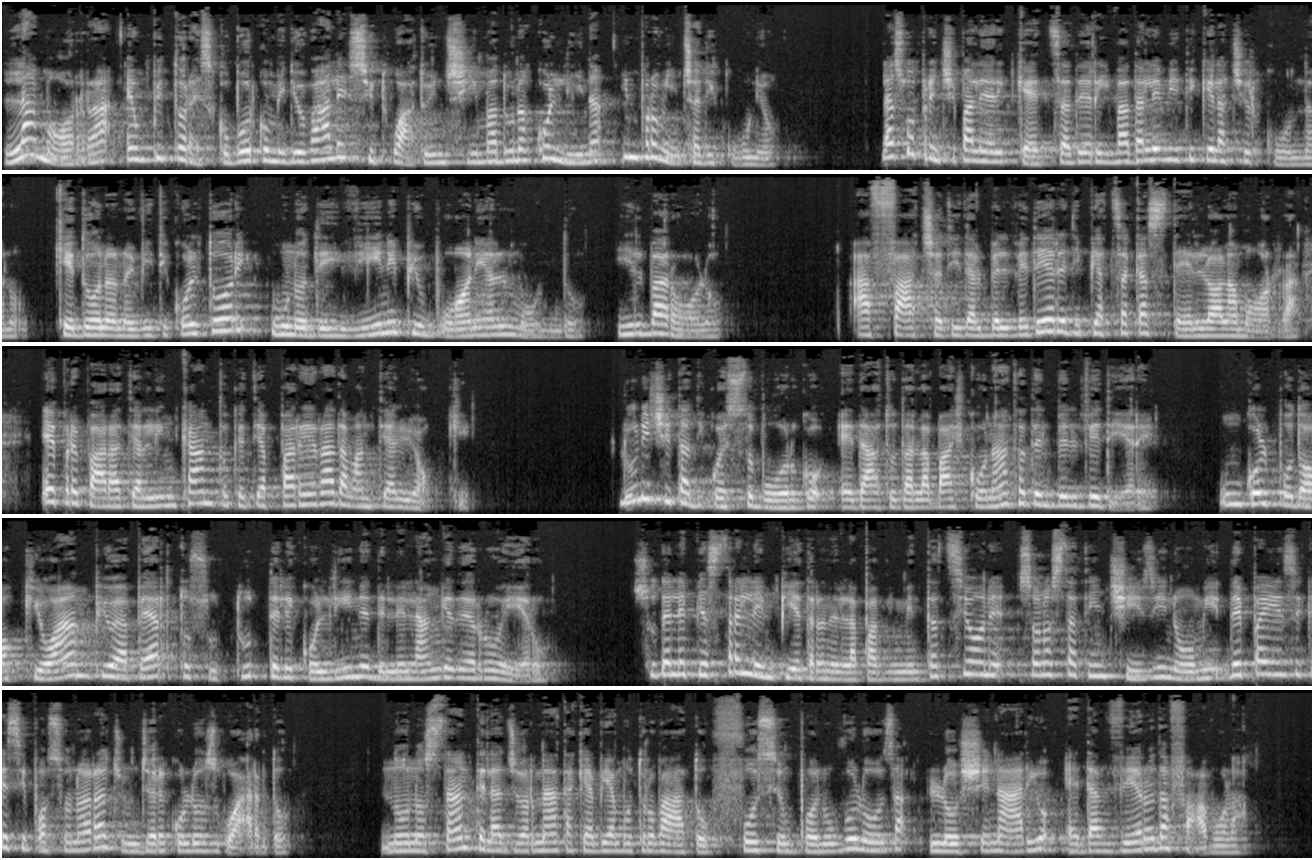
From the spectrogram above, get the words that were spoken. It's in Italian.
La Morra è un pittoresco borgo medievale situato in cima ad una collina in provincia di Cuneo. La sua principale ricchezza deriva dalle viti che la circondano, che donano ai viticoltori uno dei vini più buoni al mondo, il Barolo. Affacciati dal belvedere di Piazza Castello alla Morra e preparati all'incanto che ti apparirà davanti agli occhi. L'unicità di questo borgo è dato dalla balconata del belvedere, un colpo d'occhio ampio e aperto su tutte le colline delle Langhe del Roero. Su delle piastrelle in pietra nella pavimentazione sono stati incisi i nomi dei paesi che si possono raggiungere con lo sguardo. Nonostante la giornata che abbiamo trovato fosse un po' nuvolosa, lo scenario è davvero da favola.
